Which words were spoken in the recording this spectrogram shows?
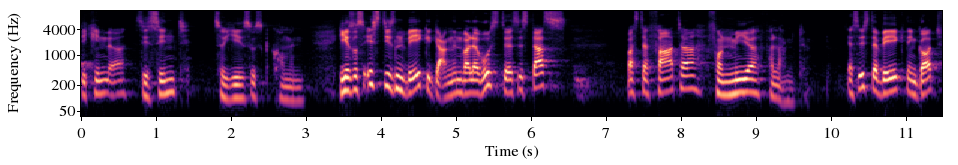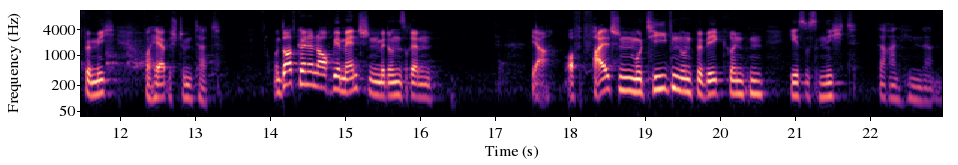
Die Kinder, sie sind zu Jesus gekommen. Jesus ist diesen Weg gegangen, weil er wusste, es ist das, was der Vater von mir verlangt. Es ist der Weg, den Gott für mich vorherbestimmt hat. Und dort können auch wir Menschen mit unseren ja, oft falschen Motiven und Beweggründen Jesus nicht daran hindern.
